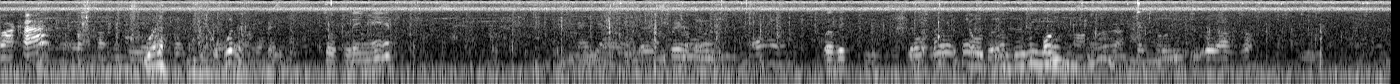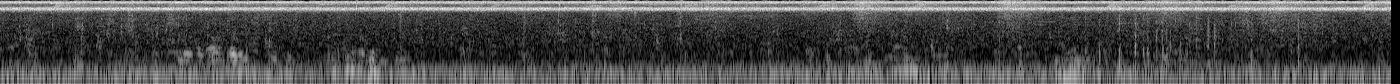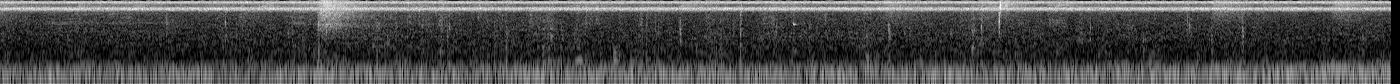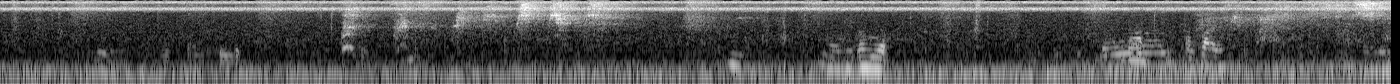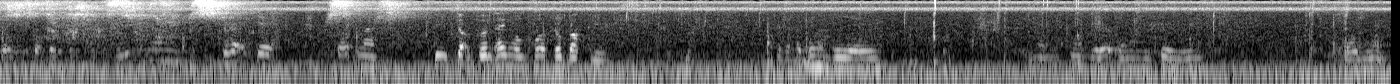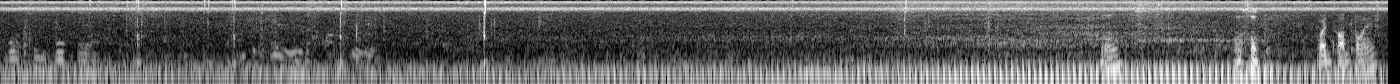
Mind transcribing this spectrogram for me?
Wah? Buat lah. Buat. Tuh, ខ្លួនឯងមិនផុតរបស់គេខ្ញុំនិយាយខ្ញុំគួរយកអ៊ំជើងខ្ញុំមិនបុកពីបុកណាវិញធំធំឯង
